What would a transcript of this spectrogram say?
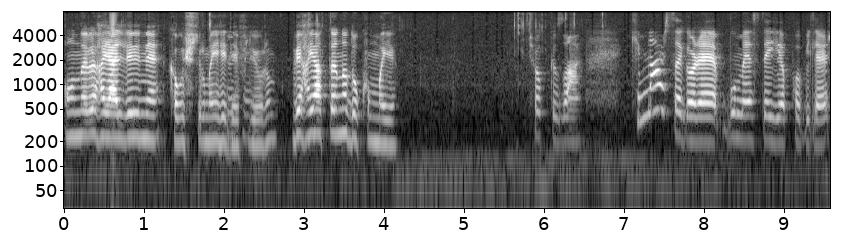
Onları hayallerine kavuşturmayı hedefliyorum ve hayatlarına dokunmayı. Çok güzel. Kimler size göre bu mesleği yapabilir?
